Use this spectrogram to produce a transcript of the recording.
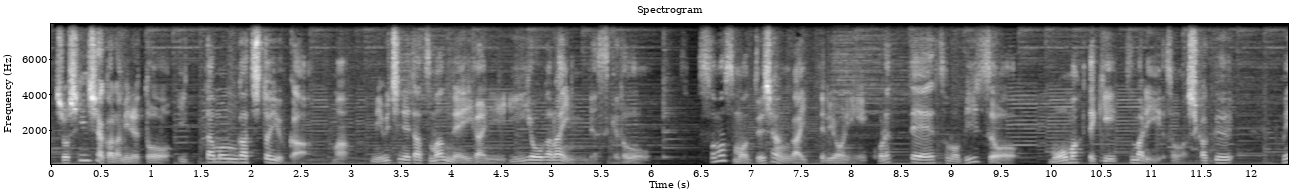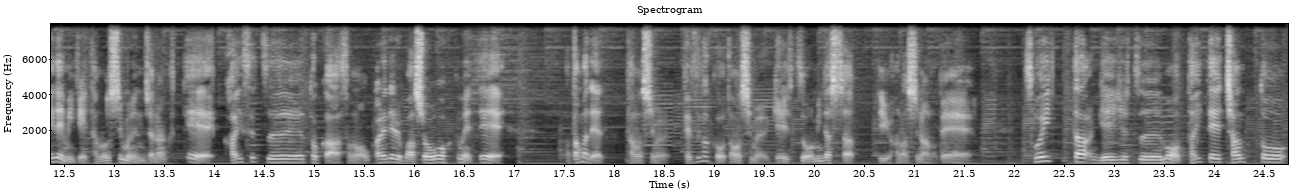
初心者から見ると、言ったもん勝ちというか、まあ、身内ネタつまんねえ以外に言いようがないんですけど、そもそもデュシャンが言ってるように、これってその美術を網膜的、つまりその視覚、目で見て楽しむんじゃなくて、解説とかその置かれてる場所を含めて、頭で楽しむ、哲学を楽しむ芸術を生み出したっていう話なので、そういった芸術も大抵ちゃんと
